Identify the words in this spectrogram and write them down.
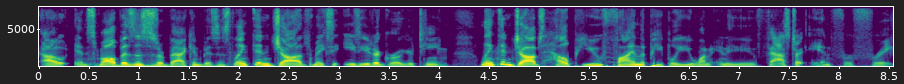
out and small businesses are back in business, LinkedIn Jobs makes it easier to grow your team. LinkedIn Jobs help you find the people you want to interview faster and for free.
